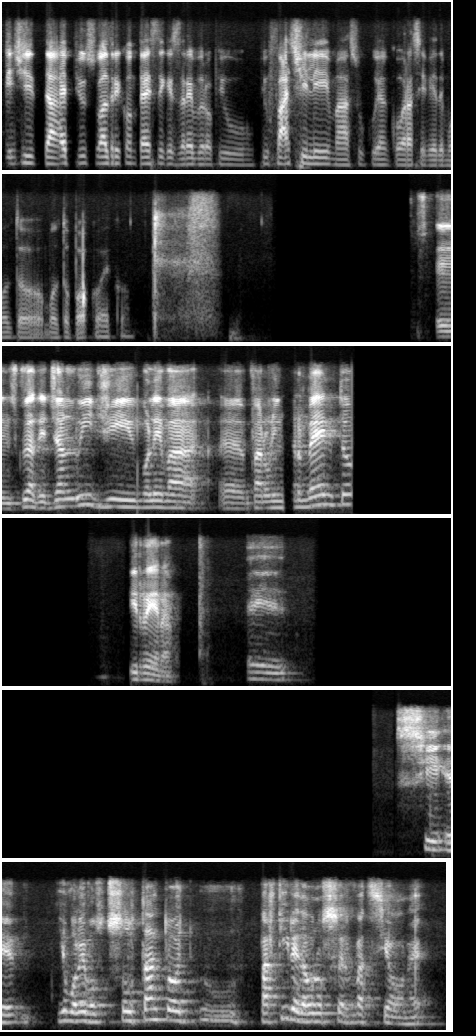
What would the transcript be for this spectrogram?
Digitale più su altri contesti che sarebbero più, più, facili, ma su cui ancora si vede molto, molto poco. Ecco. Eh, scusate, Gianluigi voleva eh, fare un intervento. Irrera. Eh, sì, eh, io volevo soltanto mm, partire da un'osservazione,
